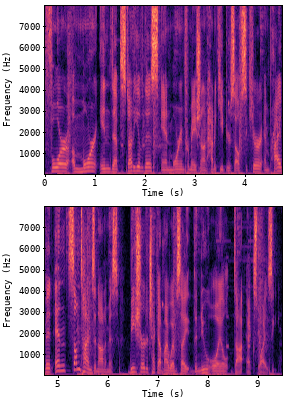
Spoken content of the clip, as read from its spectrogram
For a more in depth study of this and more information on how to keep yourself secure and private, and sometimes anonymous, be sure to check out my website, thenewoil.xyz.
